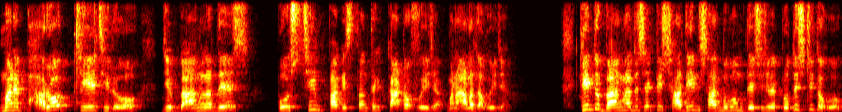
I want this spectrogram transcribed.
মানে ভারত চেয়েছিল যে বাংলাদেশ পশ্চিম পাকিস্তান থেকে কাট অফ হয়ে যাক মানে আলাদা হয়ে যাক। কিন্তু বাংলাদেশ একটি স্বাধীন সার্বভৌম দেশ হিসেবে প্রতিষ্ঠিত হোক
